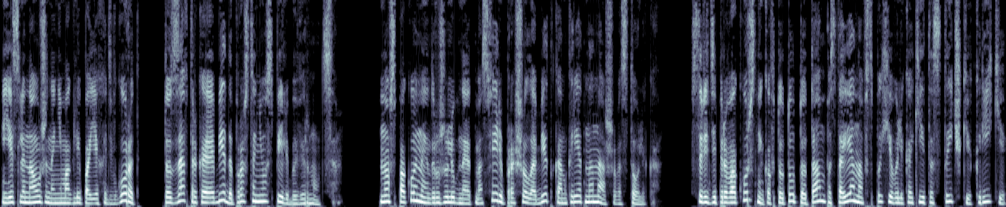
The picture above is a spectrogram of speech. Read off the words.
Если на ужин они могли поехать в город, то с завтрака и обеда просто не успели бы вернуться. Но в спокойной и дружелюбной атмосфере прошел обед конкретно нашего столика. Среди первокурсников то тут, то там постоянно вспыхивали какие-то стычки, крики,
